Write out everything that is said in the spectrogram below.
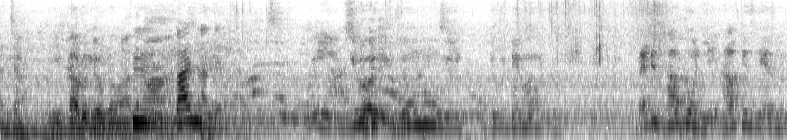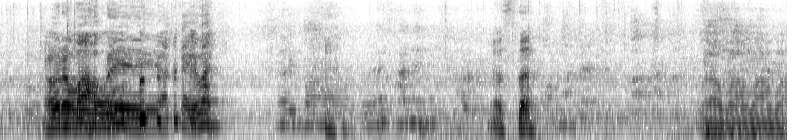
अच्छा मी काढून घेऊ का अरे बाप रे अरे मस्त. वा वा वा वा.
